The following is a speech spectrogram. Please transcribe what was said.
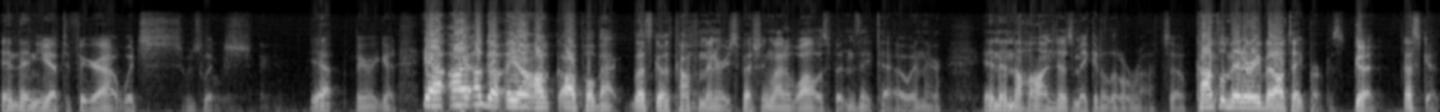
and then you have to figure out which was which. You. Yeah, very good. Yeah, all right, I'll go. You know, I'll I'll pull back. Let's go with complementary, especially in light of Wallace putting Zeteo in there, and then the Han does make it a little rough. So complementary, but I'll take purpose. Good. That's good.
